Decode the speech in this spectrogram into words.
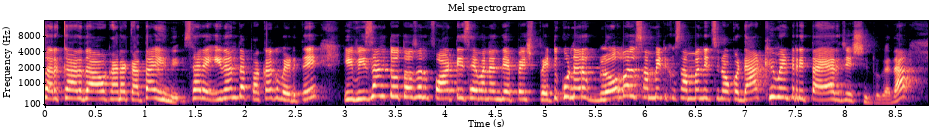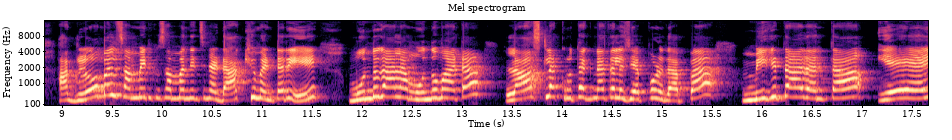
సర్కారు దావకాన కథ అయింది. సరే ఇదంతా పక్కకు పెడితే ఈ vision two thousand forty seven అని చెప్పేసి పెట్టుకున్నారు. గ్లోబల్ సమ్మిట్కి సంబంధించిన ఒక డాక్యుమెంటరీ తయారు చేసిండ్రు కదా. ఆ గ్లోబల్ సమ్మిట్కి సంబంధించిన డాక్యుమెంటరీ ముందుగాల ముందు మాట లాస్ట్ల కృతజ్ఞతలు చెప్పుడు తప్ప మిగతాదంతా ఏఐ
